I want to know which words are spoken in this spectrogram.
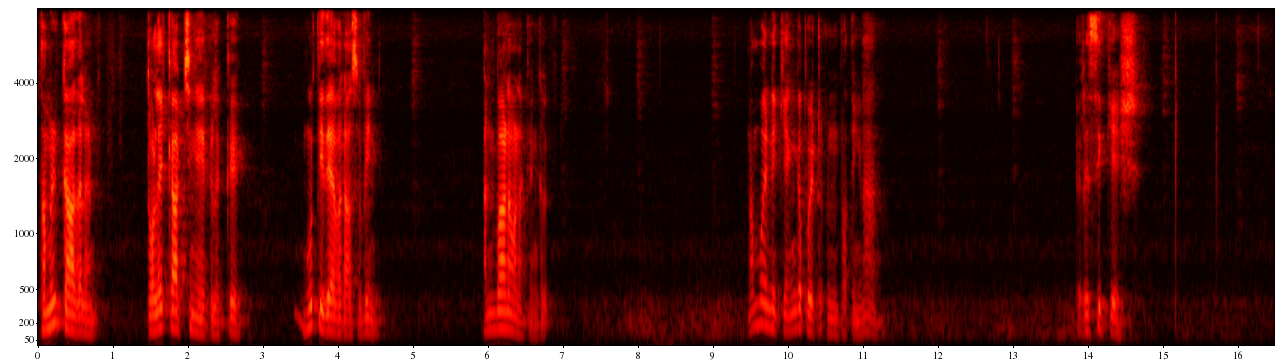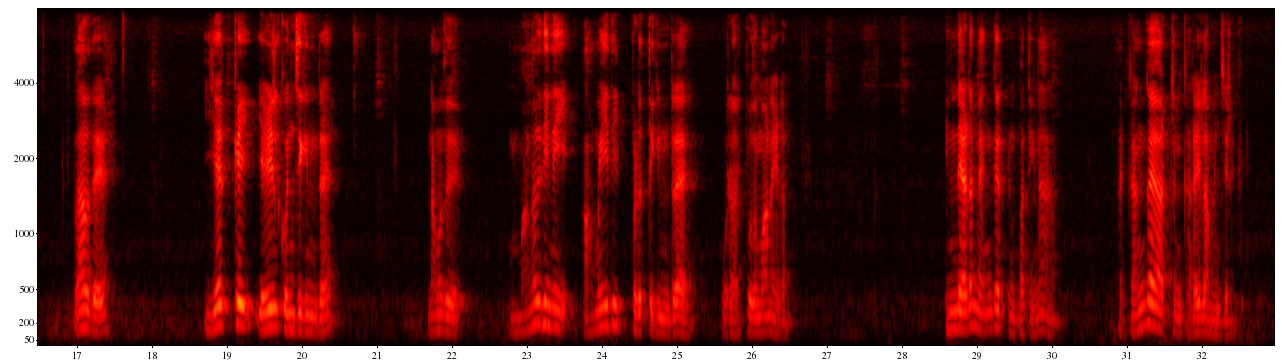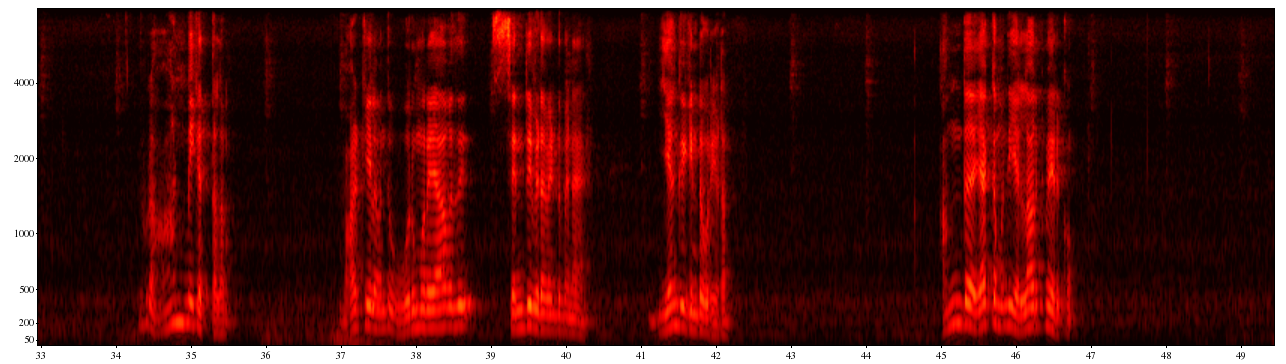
தமிழ் காதலன் தொலைக்காட்சி நேயர்களுக்கு மூர்த்தி தேவராசுவின் அன்பான வணக்கங்கள். நம்ம இன்னைக்கு எங்கே போயிட்டுருக்கோன்னு பார்த்தீங்கன்னா ரிஷிகேஷ். அதாவது இயற்கை எழில் கொஞ்சுகின்ற நமது மனதினை அமைதிப்படுத்துகின்ற ஒரு அற்புதமான இடம். இந்த இடம் எங்கே இருக்குதுன்னு பார்த்தீங்கன்னா இந்த கங்கை ஆற்றின் கரையில் அமைஞ்சிருக்கு. இது ஒரு ஆன்மீக தலம். வாழ்க்கையில் வந்து ஒரு முறையாவது சென்று விட வேண்டும் என இயங்குகின்ற ஒரு இடம். அந்த ஏக்கம் வந்து எல்லாருக்குமே இருக்கும்.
